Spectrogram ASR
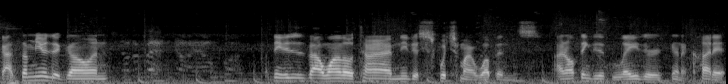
Got some music going. I think this is about one of those times I need to switch my weapons. I don't think this laser is gonna cut it.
